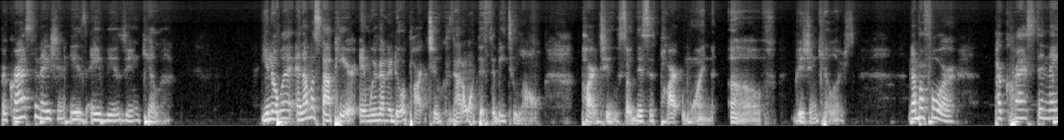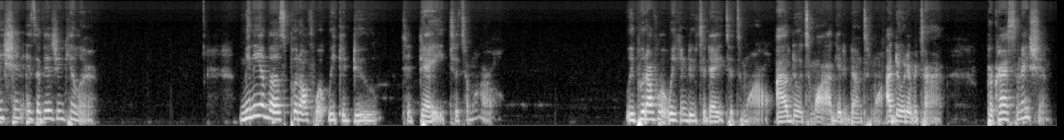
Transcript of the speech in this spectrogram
Procrastination is a vision killer. You know what? And I'm going to stop here and we're going to do a part two because I don't want this to be too long. Part two. So this is part one of vision killers. Number four, procrastination is a vision killer. Many of us put off what we could do today to tomorrow. We put off what we can do today to tomorrow. I'll do it tomorrow. I'll get it done tomorrow. I do it every time. Procrastination.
